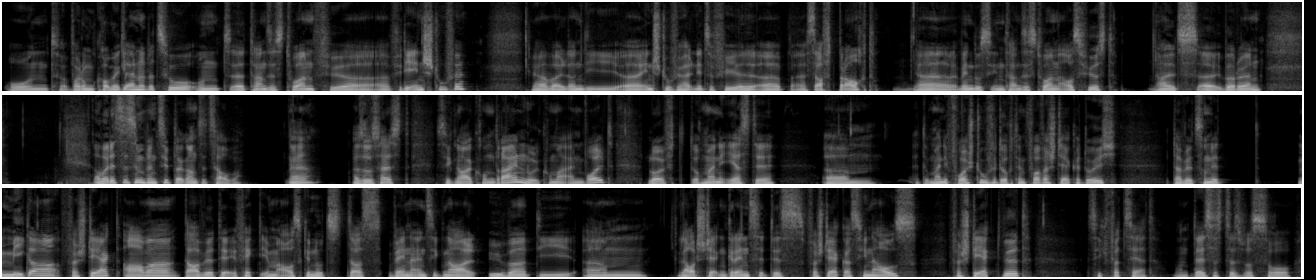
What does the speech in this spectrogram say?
und warum komme ich gleich noch dazu und äh, Transistoren für, äh, für die Endstufe. Ja, weil dann die äh, Endstufe halt nicht so viel äh, Saft braucht, mhm. äh, wenn du es in Transistoren ausführst, als äh, über Röhren. Aber das ist im Prinzip der ganze Zauber. Ja? Also das heißt, Signal kommt rein, 0,1 Volt, läuft durch meine erste, ähm, durch meine Vorstufe, durch den Vorverstärker durch. Da wird so nicht mega verstärkt, aber da wird der Effekt eben ausgenutzt, dass wenn ein Signal über die ähm, Lautstärkengrenze des Verstärkers hinaus verstärkt wird, sich verzerrt. Und das ist das, was so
